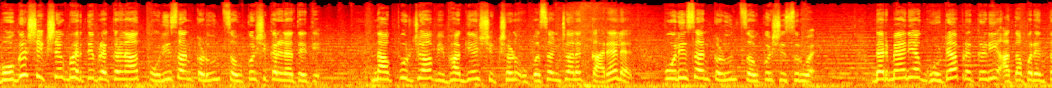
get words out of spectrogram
बोगस शिक्षक भरती प्रकरणात पोलिसांकडून चौकशी करण्यात येते. नागपूरच्या विभागीय शिक्षण उपसंचालक कार्यालयात पोलिसांकडून चौकशी सुरू आहे. दरम्यान या घोटाळ्या प्रकरणी आतापर्यंत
